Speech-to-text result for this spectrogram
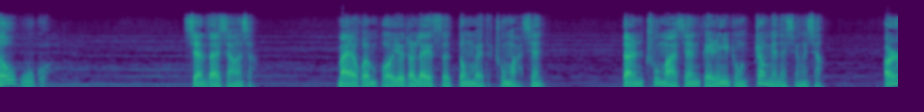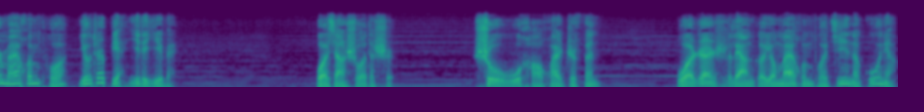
都无果。现在想想，埋魂婆有点类似东北的出马仙，但出马仙给人一种正面的形象，而埋魂婆有点贬义的意味。我想说的是，树无好坏之分。我认识的两个有埋魂魄基因的姑娘，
